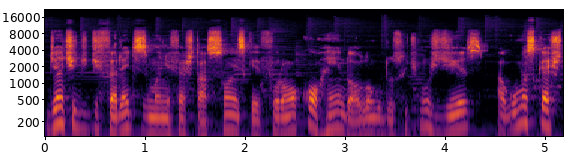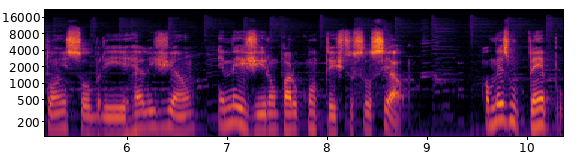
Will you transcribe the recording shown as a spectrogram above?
Diante de diferentes manifestações que foram ocorrendo ao longo dos últimos dias, algumas questões sobre religião emergiram para o contexto social. Ao mesmo tempo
